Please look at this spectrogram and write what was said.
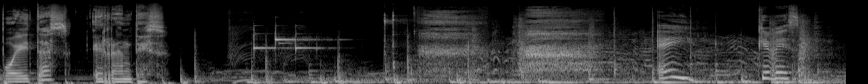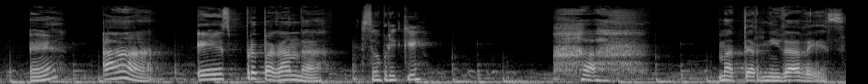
Poetas errantes. ¡Ey! ¿Qué ves? ¿Eh? Ah, es propaganda. ¿Sobre qué? maternidades.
